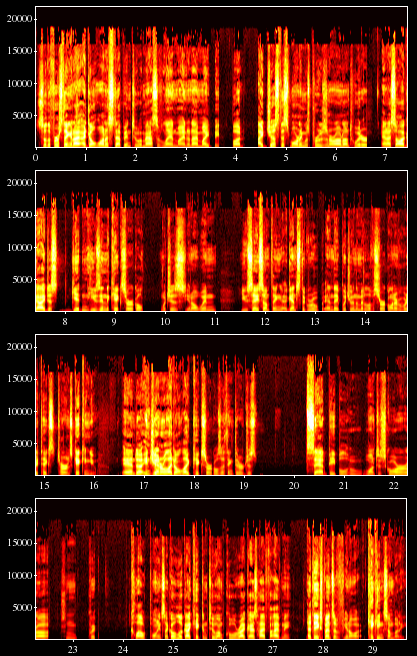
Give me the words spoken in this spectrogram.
So the first thing, and I, I don't want to step into a massive landmine, and I might be, but I just this morning was perusing around on Twitter, and I saw a guy just getting. He was in the kick circle, which is you know when you say something against the group and they put you in the middle of a circle and everybody takes turns kicking you. And uh, in general, I don't like kick circles. I think they're just sad people who want to score uh, some quick clout points. Like, oh look, I kicked him too. I'm cool, right, guys? High five me at the expense of you know kicking somebody.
